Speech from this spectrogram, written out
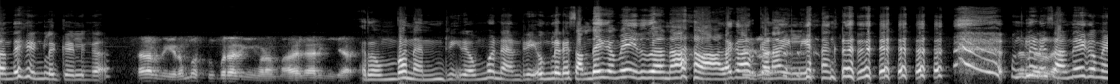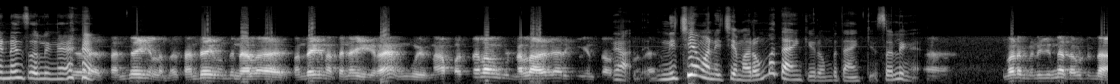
சந்தேகங்களை கேளுங்க. ரொம்ப சூப்பரா இருக்கீங்க மேடம். அழகா இருக்கீங்க. ரொம்ப நன்றி ரொம்ப நன்றி. உங்களுடைய சந்தேகமே இதுதானா? அழகா இருக்கானா இல்லையாங்கிறது. உங்களுடைய சந்தேகம் என்னன்னு சொல்லுங்க. சந்தேகம் இல்லை சந்தேகம் வந்து நல்ல சந்தேகம் நான் தனியாக கேட்குறேன் உங்க நான் பர்சனலாக உங்களுக்கு நல்லா அழகா இருக்கீங்கன்னு நிச்சயமா நிச்சயமா. ரொம்ப தேங்க்யூ ரொம்ப தேங்க்யூ சொல்லுங்க. மேடம் எனக்கு என்ன டவுட்னா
